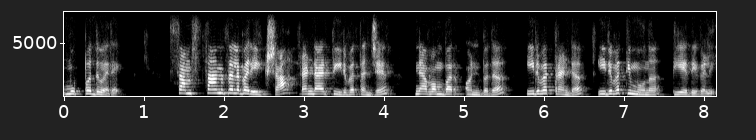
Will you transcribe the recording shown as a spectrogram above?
മുപ്പത് വരെ. സംസ്ഥാനതല പരീക്ഷ രണ്ടായിരത്തി ഇരുപത്തഞ്ച് നവംബർ ഒൻപത് ഇരുപത്തിരണ്ട് ഇരുപത്തിമൂന്ന് തീയതികളിൽ.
